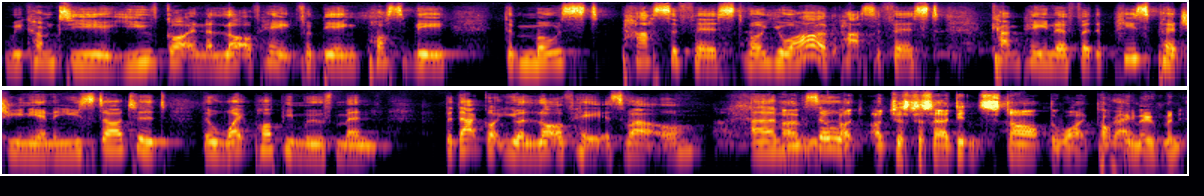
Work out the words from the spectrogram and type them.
we come to you. You've gotten a lot of hate for being possibly the most pacifist. Well, you are a pacifist campaigner for the Peace Pledge Union, and you started the White Poppy movement. But that got you a lot of hate as well. Um, Um, so I, I, just to say, I didn't start the White Poppy Right. movement.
